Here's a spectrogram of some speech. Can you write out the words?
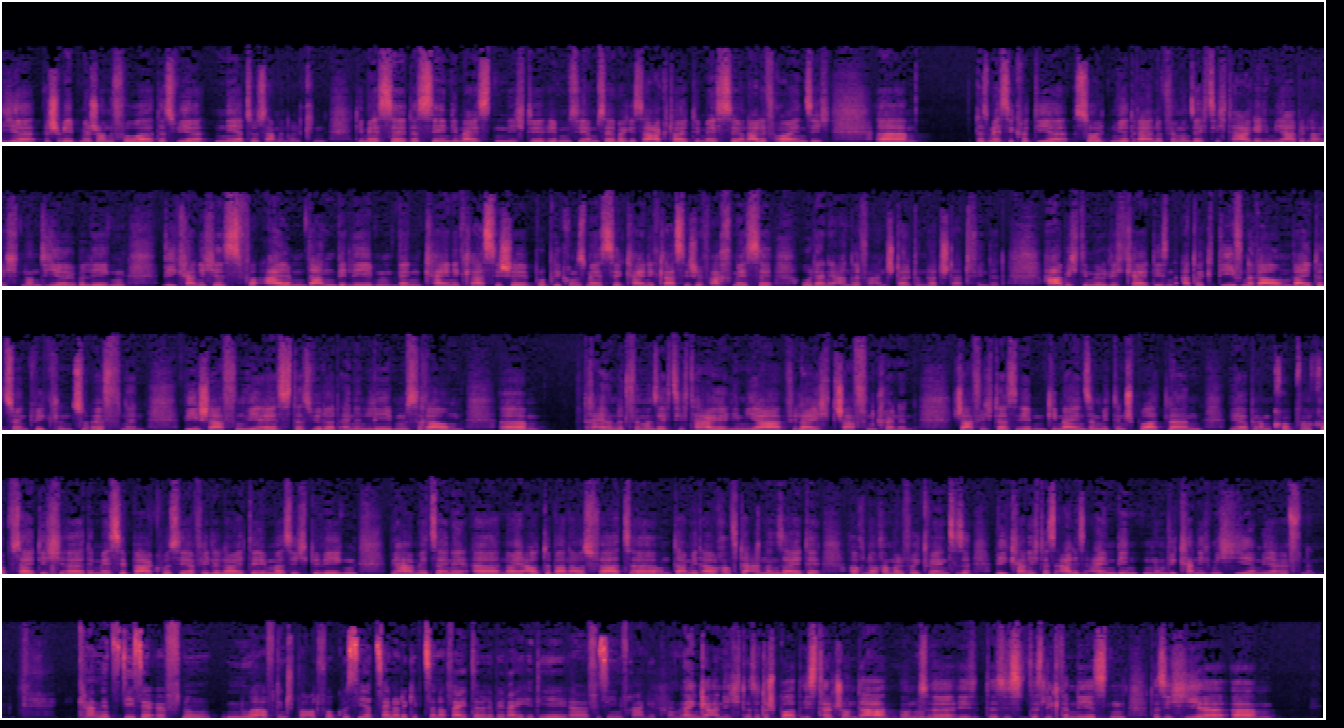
Hier schwebt mir schon vor, dass wir näher zusammenrücken. Die Messe, das sehen die meisten nicht. Eben, Sie haben selber gesagt, heute Messe und alle freuen sich. Ähm, das Messequartier sollten wir 365 Tage im Jahr beleuchten und hier überlegen, wie kann ich es vor allem dann beleben, wenn keine klassische Publikumsmesse, keine klassische Fachmesse oder eine andere Veranstaltung dort stattfindet. Habe ich die Möglichkeit, diesen attraktiven Raum weiterzuentwickeln, zu öffnen? Wie schaffen wir es, dass wir dort einen Lebensraum ähm, 365 Tage im Jahr vielleicht schaffen können. Schaffe ich das eben gemeinsam mit den Sportlern? Wir haben am Kopf, kopfseitig äh, den Messepark, wo sehr viele Leute immer sich bewegen. Wir haben jetzt eine äh, neue Autobahnausfahrt äh, und damit auch auf der anderen Seite auch noch einmal Frequenz. Also wie kann ich das alles einbinden und wie kann ich mich hier mehr öffnen? Kann jetzt diese Öffnung nur auf den Sport fokussiert sein oder gibt es da noch weitere Bereiche, die äh, für Sie in Frage kommen? Nein, gar nicht. Also der Sport ist halt schon da und mhm. äh, das, ist, das liegt am nächsten, dass ich hier ähm,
